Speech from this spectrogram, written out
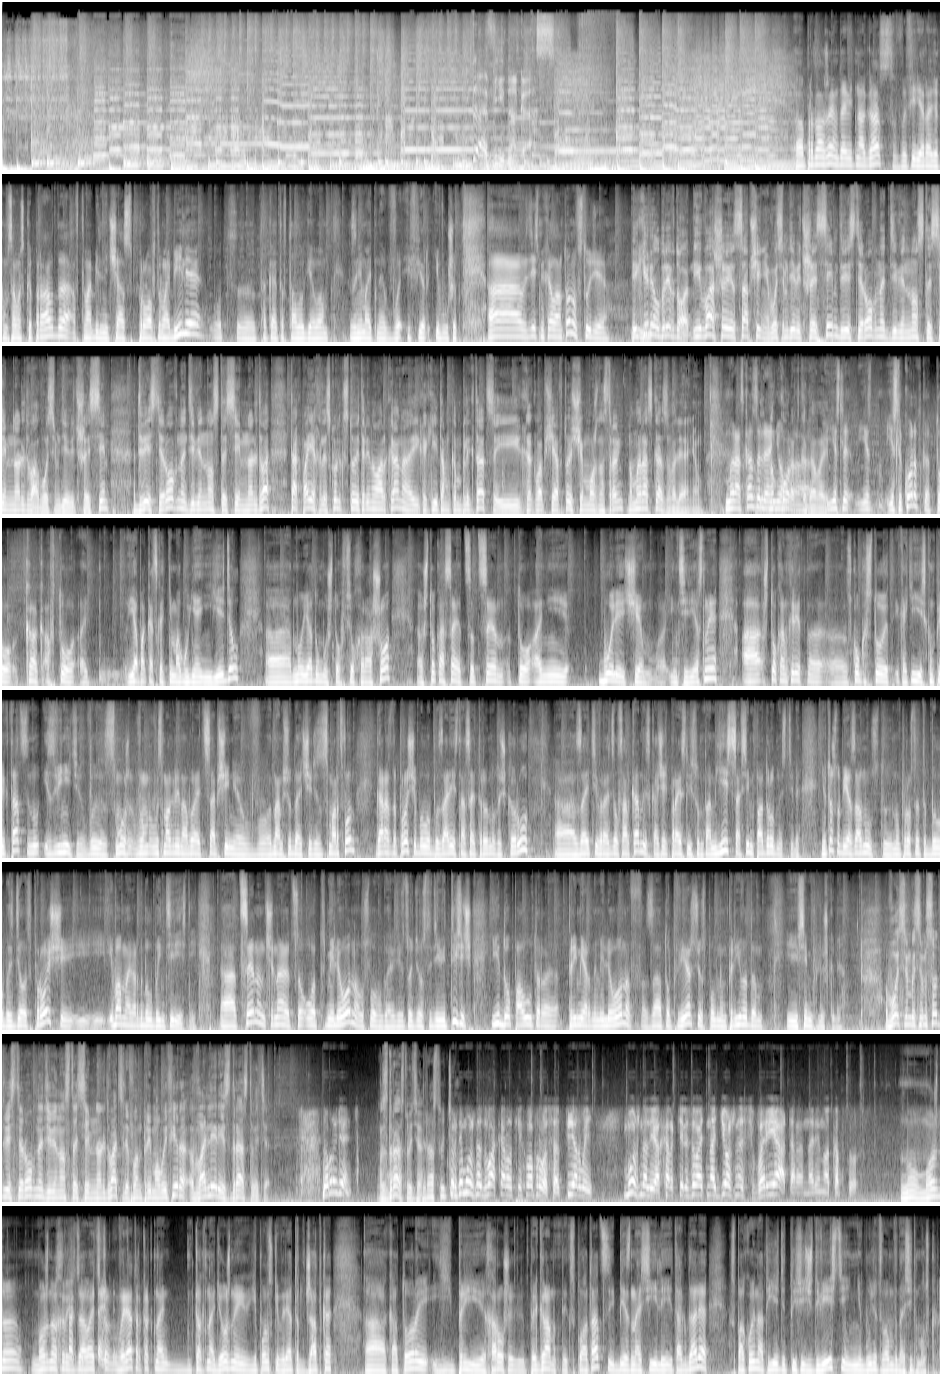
«Давиногаз». А, продолжаем давить на газ. В эфире радио «Комсомольская правда». Автомобильный час про автомобили. Вот э, такая тавтология вам занимательная в эфир и в уши. А, здесь Михаил Антонов в студии. И Кирилл Бревдо. И ваши сообщения 8967 200 ровно 9702. 8967 200 ровно 9702. Так, поехали. Сколько стоит Рено Аркана и какие там комплектации, и как вообще авто, с чем можно сравнить? Но мы рассказывали о нем. Мы рассказывали ну, о нем. коротко а, давай. Если, если, если коротко, то как авто э, я пока сказать не могу, я не ездил, а, но я думаю, что все хорошо. Что касается цен, то они более чем э, интересные. А что конкретно, э, сколько стоит и какие есть комплектации, ну, извините, вы, смож... вы, вы смогли набрать сообщение в, нам сюда через смартфон. Гораздо проще было бы залезть на сайт renault.ru, э, зайти в раздел Саркана и скачать прайс-лист. Он там есть со всеми подробностями. Не то, чтобы я занудствую, но просто это было бы сделать проще, и, и, и вам, наверное, было бы интересней. А цены начинаются от миллиона, условно говоря, 999 тысяч, и до полутора примерно миллионов за топ-версию с полным приводом и всеми плюшками. 8 800 200 ровно 9702, телефон прямого эфира. Валерий, здравствуйте. Добрый день. Здравствуйте. Здравствуйте. Если можно, два коротких вопроса. Первый. Можно ли охарактеризовать надежность вариатора на Renault Captur? Ну, можно, можно характеризовать как, вариатор как, на, как надежный японский вариатор Джатка, а, который при хорошей, при грамотной эксплуатации, без насилия и так далее, спокойно отъедет 1200 и не будет вам выносить мозг.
